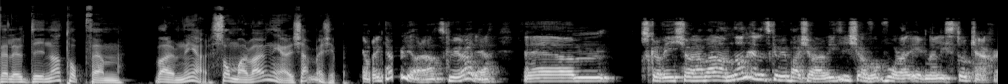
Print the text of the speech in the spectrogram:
välja ut dina topp fem värvningar? Sommarvärvningar i Championship? Ja, men det kan vi väl göra. Ska vi göra det? Um, ska vi köra varannan eller ska vi bara köra? Vi kör våra egna listor kanske.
